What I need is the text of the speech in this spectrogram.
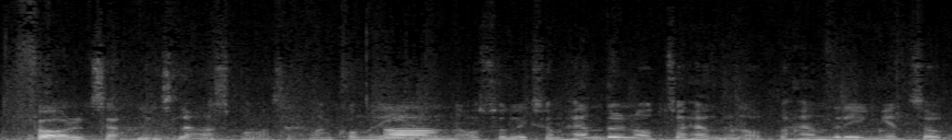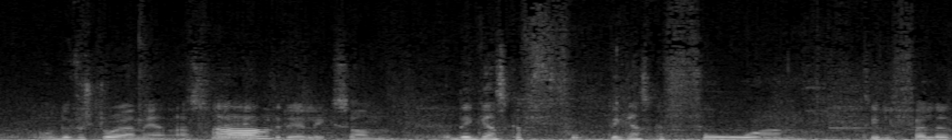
förutsättningslöst på något sätt. Man kommer Ja. in och så liksom händer det något så händer det något och händer det inget så, om du förstår vad jag menar, så Ja. är inte det liksom, det är ganska få, det är ganska få um, tillfällen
